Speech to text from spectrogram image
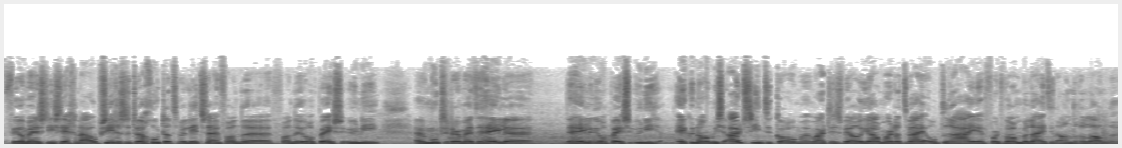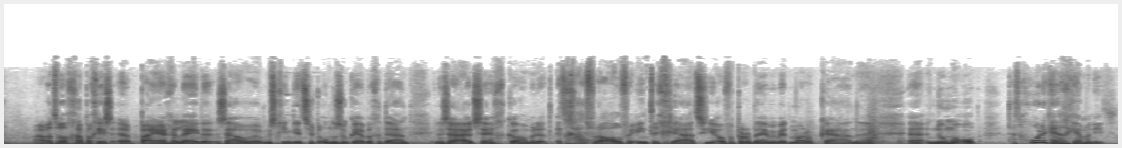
veel mensen die zeggen... nou, op zich is het wel goed dat we lid zijn van de, van de Europese Unie. En we moeten er met de hele, de hele Europese Unie economisch uit zien te komen. Maar het is wel jammer dat wij opdraaien voor het wanbeleid in andere landen. Maar wat wel grappig is, een paar jaar geleden zouden we misschien dit soort onderzoeken hebben gedaan. En er zou uit zijn gekomen dat het gaat vooral over integratie, over problemen met Marokkanen, uh, noem maar op. Dat hoorde ik eigenlijk helemaal niet.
